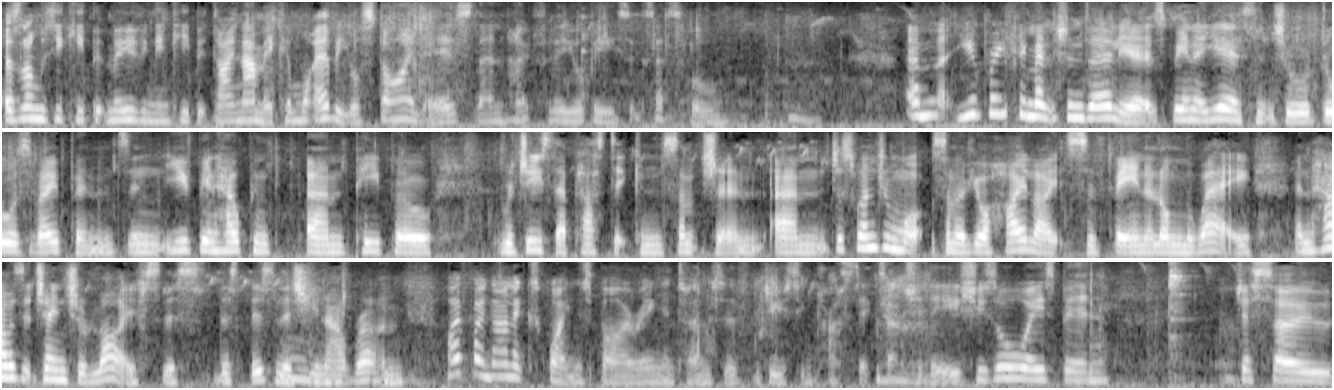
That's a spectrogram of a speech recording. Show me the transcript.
as long as you keep it moving and keep it dynamic, and whatever your style is, then hopefully you'll be successful. Um, you briefly mentioned earlier it's been a year since your doors have opened, and you've been helping um, people reduce their plastic consumption. Um, just wondering what some of your highlights have been along the way, and how has it changed your life? This this business you now hmm. run. I find Alex quite inspiring in terms of reducing plastics. Hmm. Actually, she's always been just so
